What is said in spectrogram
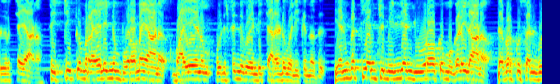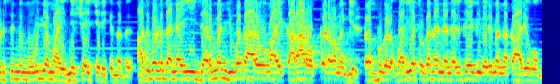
തീർച്ചയാണ്. സിറ്റിക്കും റയലിനും പുറമെയാണ് ബയേണും വിഡ്സിന് വേണ്ടി ചരട് വലിക്കുന്നത്. എൺപത്തിയഞ്ച് മില്യൺ യൂറോക്ക് മുകളിലാണ് ലെവർകുസൻ വിഡ്സിന് മൂല്യമായി നിശ്ചയിച്ചിരിക്കുന്നത്. അതുകൊണ്ട് തന്നെ ഈ ജർമ്മൻ യുവതാരവുമായി കരാർ ഒപ്പിടണമെങ്കിൽ ക്ലബ്ബുകൾ വലിയ തുക തന്നെ നൽകേണ്ടി വരുമെന്ന കാര്യവും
